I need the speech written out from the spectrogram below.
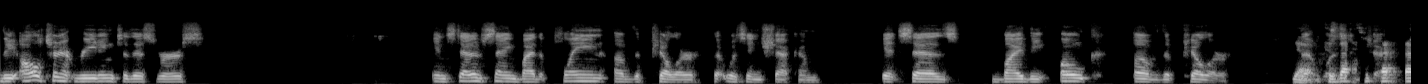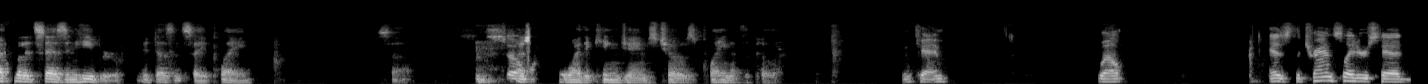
the alternate reading to this verse, instead of saying by the plain of the pillar that was in Shechem, it says by the oak of the pillar. Yeah, because that that's that, that's what it says in Hebrew. It doesn't say plain. So, so why the King James chose plain of the pillar. Okay. Well, as the translators had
